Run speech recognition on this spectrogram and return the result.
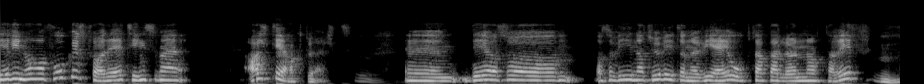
det vi nå har fokus på, det er ting som er alltid er aktuelt. Mm. Det også, altså Vi naturviterne vi er jo opptatt av lønn og tariff. Mm.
